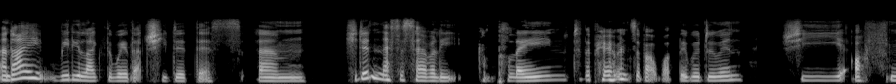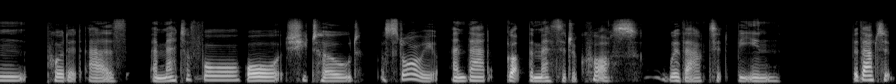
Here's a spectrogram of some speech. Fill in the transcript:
And I really like the way that she did this. Um, she didn't necessarily complain to the parents about what they were doing. She often put it as a metaphor or she told a story, and that got the message across without it being without it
